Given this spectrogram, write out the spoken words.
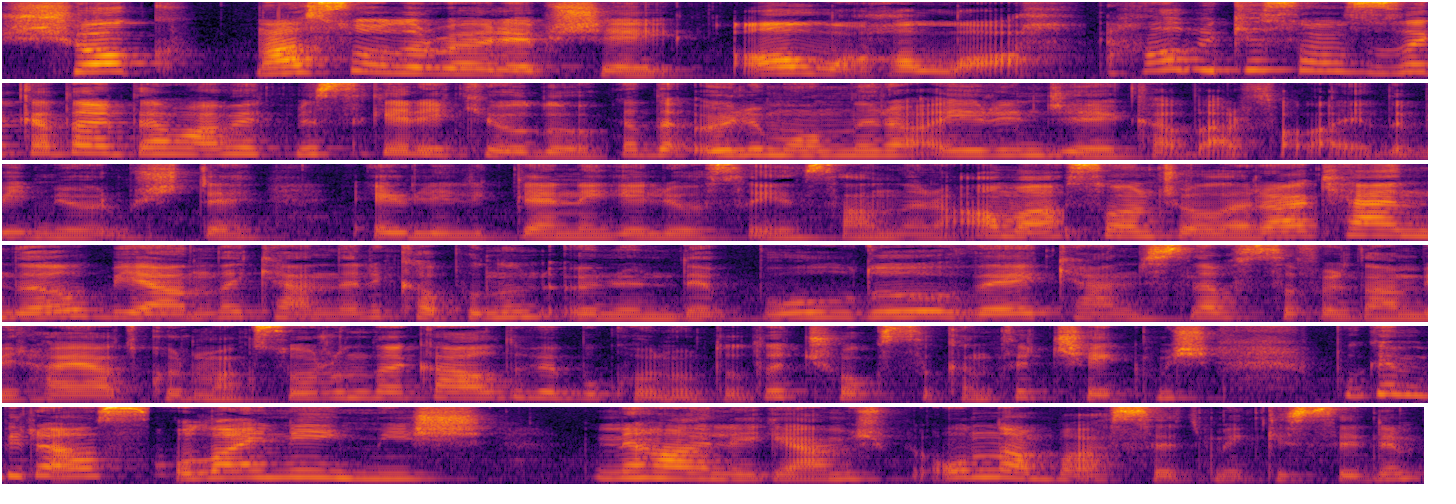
Şok. Nasıl olur böyle bir şey? Allah Allah. Halbuki sonsuza kadar devam etmesi gerekiyordu. Ya da ölüm onları ayırıncaya kadar falan ya da bilmiyorum işte evliliklerine geliyorsa insanlara. Ama sonuç olarak Kendall bir anda kendini kapının önünde buldu ve kendisine sıfırdan bir hayat kurmak zorunda kaldı ve bu konuda da çok sıkıntı çekmiş. Bugün biraz olay neymiş? Ne hale gelmiş ondan bahsetmek istedim.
